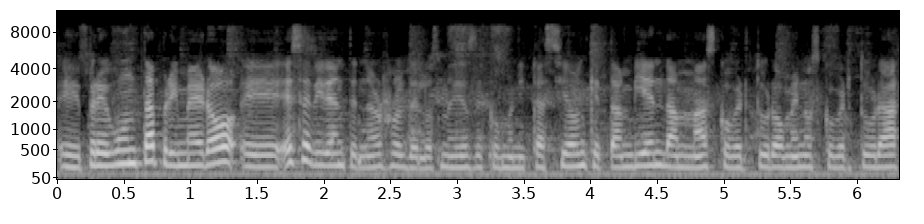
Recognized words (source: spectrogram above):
eh, pregunta primero, eh, es evidente en el rol de los medios de comunicación que también dan más cobertura o menos cobertura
